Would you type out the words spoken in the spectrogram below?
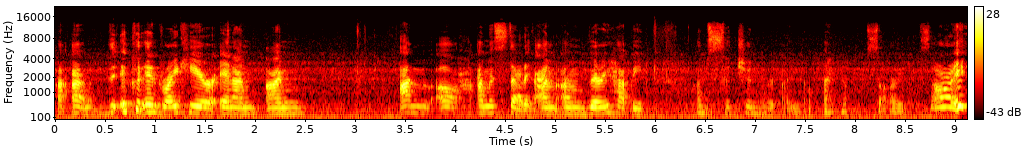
I, I'm, it could end right here, and I'm I'm I'm uh, I'm ecstatic. I'm I'm very happy. I'm such a nerd. I know. I know. Sorry. Sorry.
